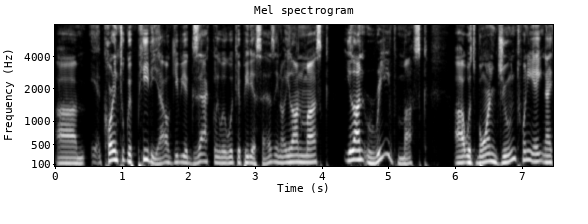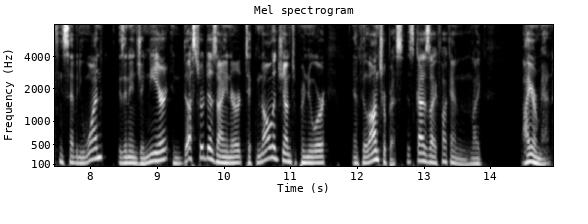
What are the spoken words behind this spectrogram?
Um, according to Wikipedia, I'll give you exactly what Wikipedia says. You know, Elon Musk, Elon Reeve Musk, uh, was born June 28, 1971, is an engineer, industrial designer, technology entrepreneur, and philanthropist. This guy's like fucking like Iron Man.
